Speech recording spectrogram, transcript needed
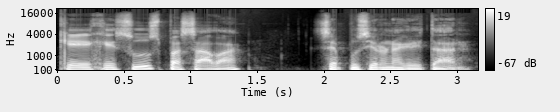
que Jesús pasaba, se pusieron a gritar,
